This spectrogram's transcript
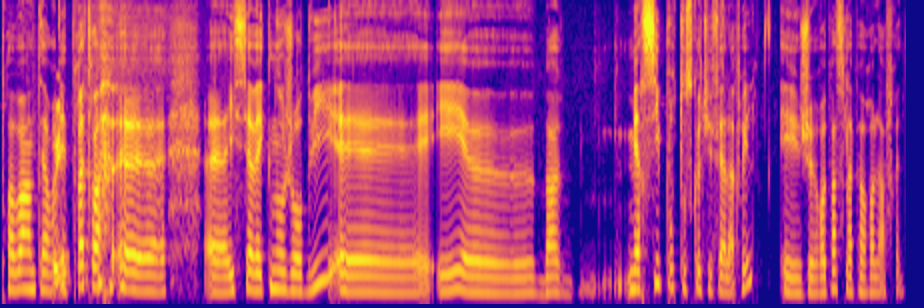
pour avoir intervenu, pour être ici avec nous aujourd'hui, et, bah, merci pour tout ce que tu fais à l'April, et je repasse la parole à Fred.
